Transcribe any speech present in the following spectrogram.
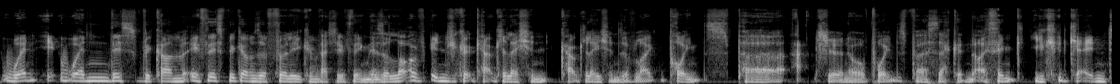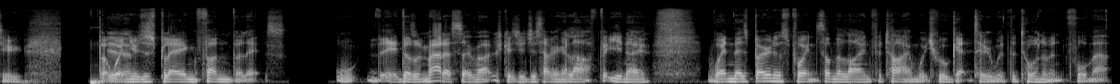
when it, when this become if this becomes a fully competitive thing, there's a lot of intricate calculation calculations of like points per action or points per second that I think you could get into. But when you're just playing fun bullets, w- it doesn't matter so much because you're just having a laugh. But you know, when there's bonus points on the line for time, which we'll get to with the tournament format,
